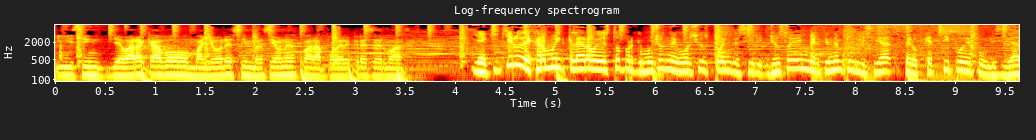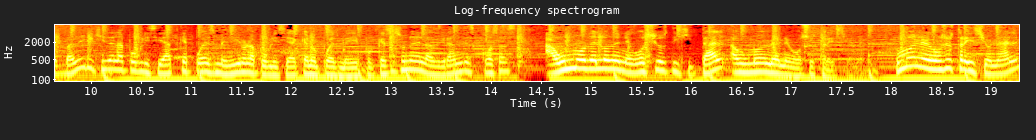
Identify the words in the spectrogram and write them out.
y sin llevar a cabo mayores inversiones para poder crecer más. Y aquí quiero dejar muy claro esto porque muchos negocios pueden decir, yo estoy invirtiendo en publicidad, pero ¿qué tipo de publicidad? ¿Va dirigida a la publicidad que puedes medir o la publicidad que no puedes medir? Porque esa es una de las grandes cosas a un modelo de negocios digital, a un modelo de negocios tradicional. Un modelo de negocios tradicional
